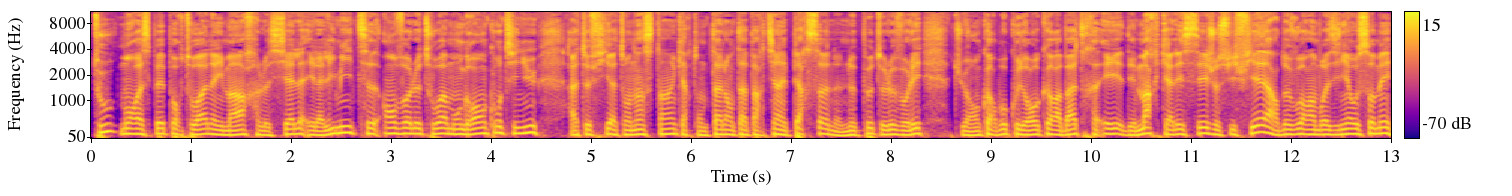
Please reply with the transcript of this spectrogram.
Tout mon respect pour toi, Neymar le ciel est la limite. Envole-toi, mon grand, continue à te fier à ton instinct car ton talent t'appartient et personne ne peut te le voler. Tu as encore beaucoup de records à battre et des marques à laisser. Je suis fier de voir un Brésilien au sommet,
